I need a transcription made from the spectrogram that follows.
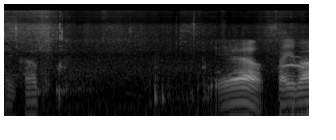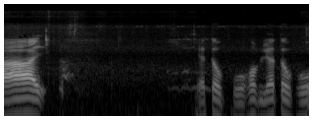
นี่ครับแล้วใส่ไว้เหลือตัวผูครับเหลือตัวผู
